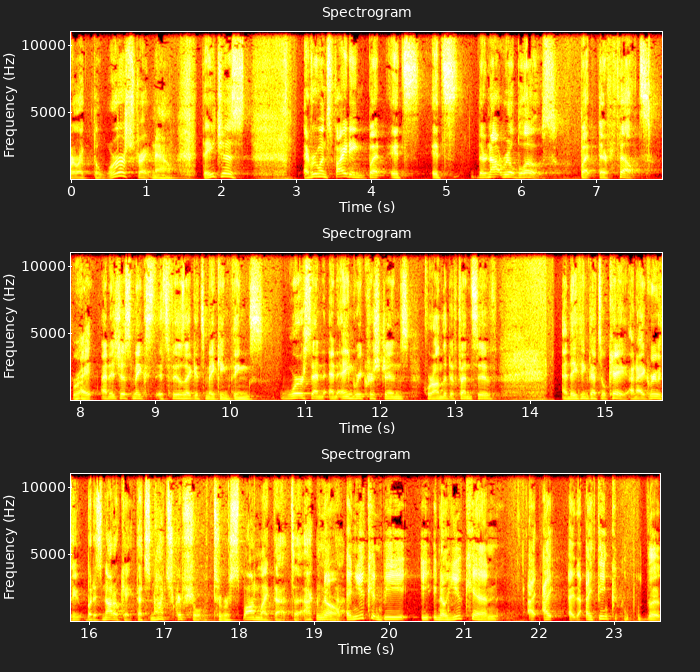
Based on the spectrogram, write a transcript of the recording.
are like the worst right now. They just everyone's fighting, but it's it's they're not real blows, but they're felt. Right. And it just makes it feels like it's making things worse and, and angry Christians who are on the defensive and they think that's okay. And I agree with you, but it's not okay. That's not scriptural to respond like that, to act No, like that. and you can be, you know, you can. I, I, I think the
